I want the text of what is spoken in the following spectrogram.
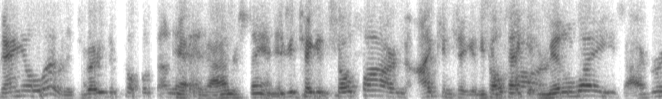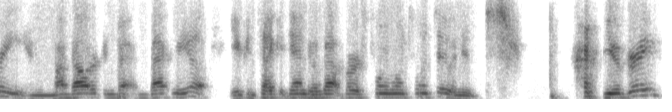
Daniel 11. It's a very difficult to understand. Yeah, I understand. You can take it so far, and I can take it You so can take far. it middle ways. I agree, and my daughter can back, back me up. You can take it down to about verse 21, 22, and then you agree?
